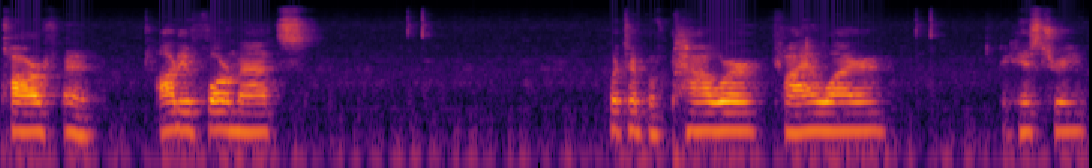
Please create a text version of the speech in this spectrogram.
power uh, audio formats, what type of power, FireWire, history.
